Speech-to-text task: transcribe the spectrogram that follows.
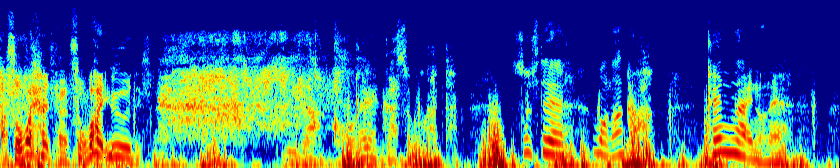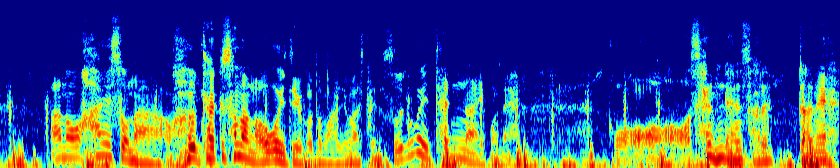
あ、蕎麦屋じゃない、蕎麦湯ですね。いや、これがすごかった。そして、もうなんか、県内のね、あの、ハイソなお客様が多いということもありまして、すごい店内もね、こう、洗練されたね、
